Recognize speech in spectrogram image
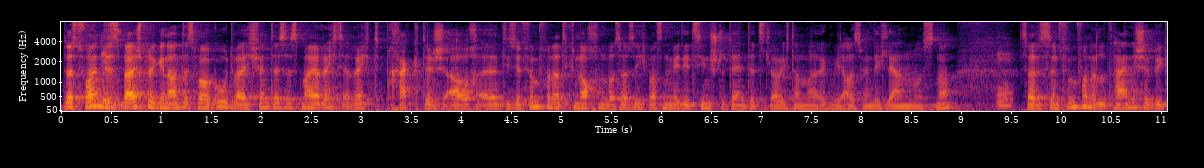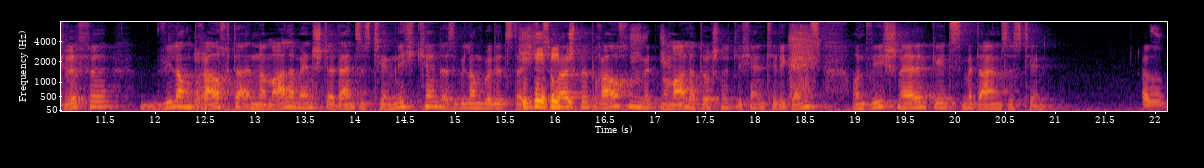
Du hast vorhin dieses Beispiel genannt, das war gut, weil ich finde, das ist mal recht, recht praktisch auch. Äh, diese 500 Knochen, was weiß ich, was ein Medizinstudent jetzt, glaube ich, dann mal irgendwie auswendig lernen muss. Ne? Mhm. So, das sind 500 lateinische Begriffe. Wie lange mhm. braucht da ein normaler Mensch, der dein System nicht kennt? Also wie lange würde jetzt da ich zum Beispiel brauchen mit normaler durchschnittlicher Intelligenz? Und wie schnell geht es mit deinem System? Also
